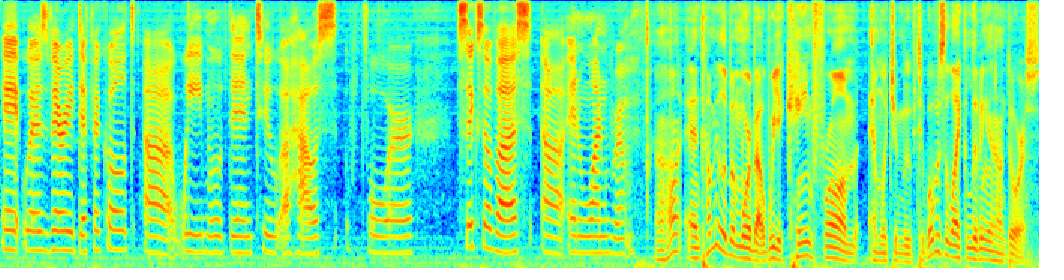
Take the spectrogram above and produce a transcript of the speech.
It was very difficult. Uh, we moved into a house for six of us uh, in one room. Uh huh. And tell me a little bit more about where you came from and what you moved to. What was it like living in Honduras?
